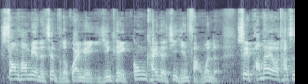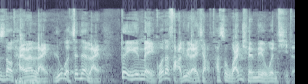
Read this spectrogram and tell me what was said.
双方面的政府的官员已经可以公开的进行访问了。所以庞佩奥他这次到台湾来，如果真的来，对于美国的法律来讲，他是完全没有问题的。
